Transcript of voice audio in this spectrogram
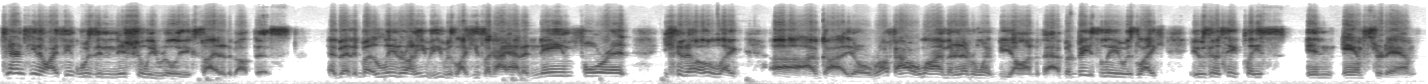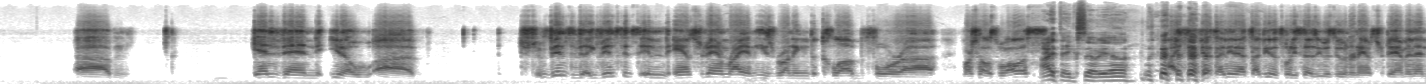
Tarantino, I think, was initially really excited about this, but later on, he, he was like, he's like, I had a name for it, you know, like uh, I've got you know a rough outline, but it never went beyond that. But basically, it was like it was going to take place in Amsterdam, um, and then you know. Uh, Vince, like Vincent's in Amsterdam, right? And he's running the club for uh, Marcellus Wallace. I think so, yeah. I think that's I think that's I think that's what he says he was doing in Amsterdam, and then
